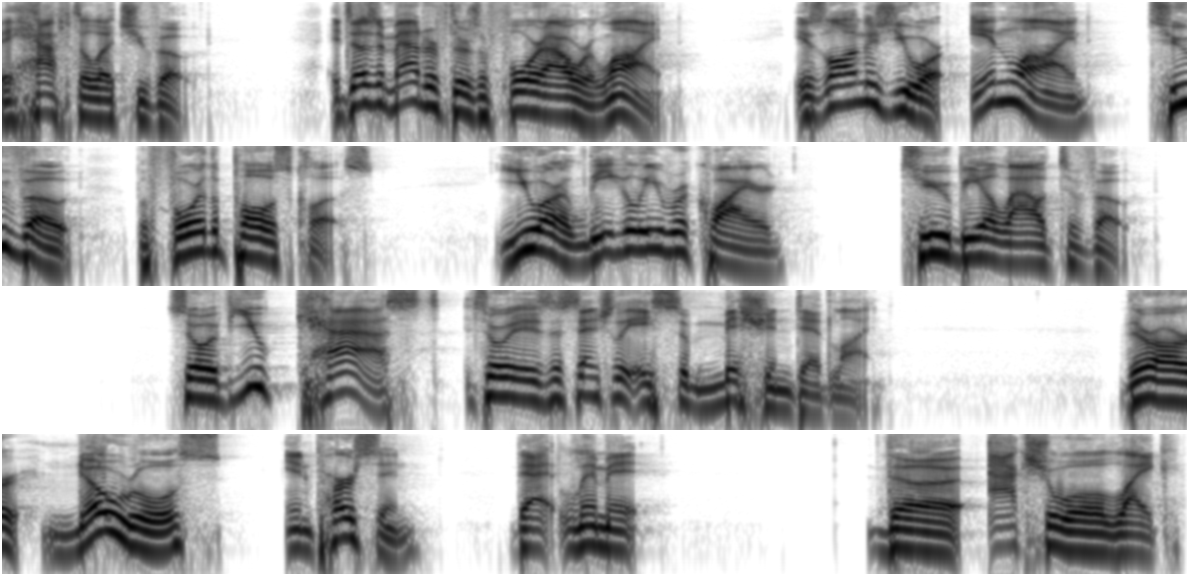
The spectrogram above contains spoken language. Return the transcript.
they have to let you vote. It doesn't matter if there's a 4-hour line. As long as you are in line to vote before the polls close, you are legally required to be allowed to vote. So if you cast, so it is essentially a submission deadline. There are no rules in person that limit the actual like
